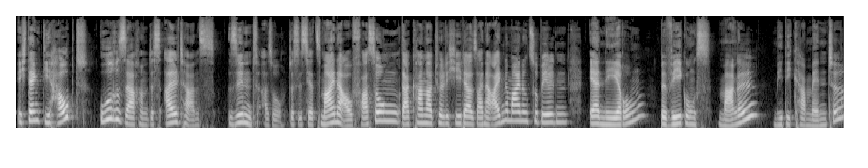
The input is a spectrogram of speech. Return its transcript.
Ich denke, die Hauptursachen des Alterns sind, also das ist jetzt meine Auffassung, da kann natürlich jeder seine eigene Meinung zu bilden, Ernährung, Bewegungsmangel, Medikamente,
